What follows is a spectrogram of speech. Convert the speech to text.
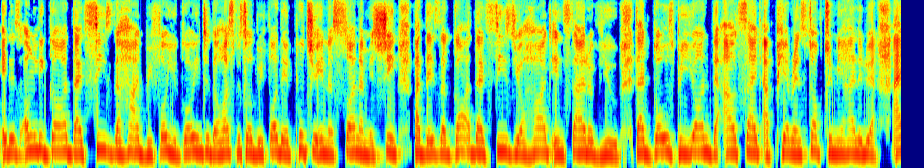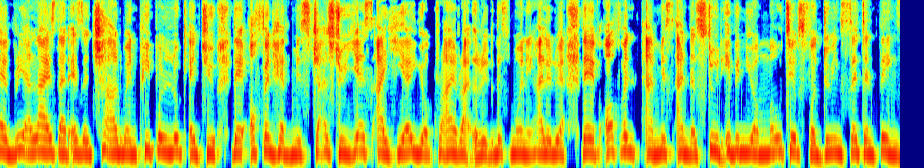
It is only God that sees the heart before you go into the hospital, before they put you in a sonar machine. But there's a God that sees your heart inside of you that goes beyond the outside appearance. Talk to me, hallelujah. I have realized that as a child, when people look at you, they often have misjudged you. Yes, I hear your cry right this morning, hallelujah. They have often uh, misunderstood even your motives for doing certain things.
